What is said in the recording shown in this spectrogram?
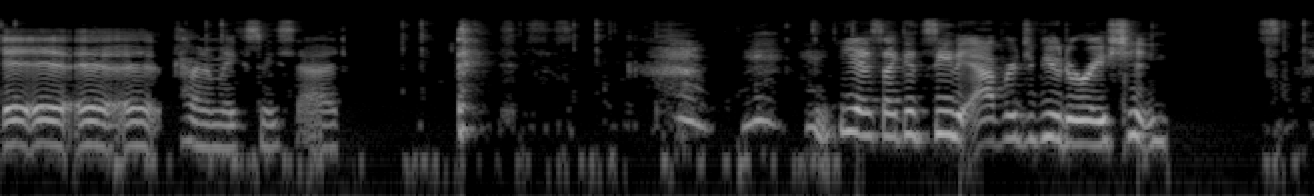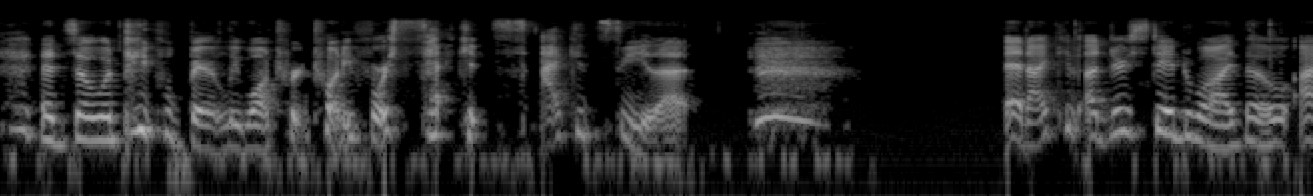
It it, it, it kind of makes me sad. yes, I could see the average view duration. And so when people barely watch for 24 seconds, I can see that. And I can understand why though. I,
